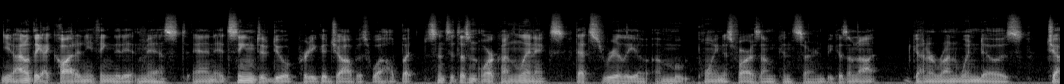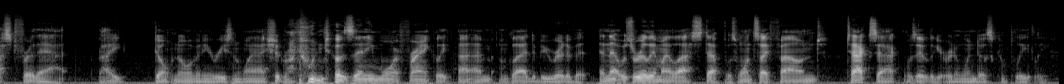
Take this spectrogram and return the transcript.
you know, I don't think I caught anything that it missed, and it seemed to do a pretty good job as well. But since it doesn't work on Linux, that's really a, a moot point as far as I'm concerned because I'm not going to run Windows just for that. I don't know of any reason why I should run Windows anymore, frankly. I'm, I'm glad to be rid of it. And that was really my last step was once I found TaxAct, was able to get rid of Windows completely.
